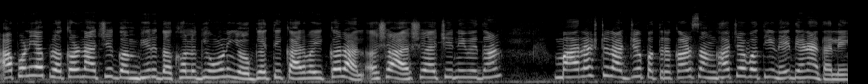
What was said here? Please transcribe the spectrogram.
आपण या प्रकरणाची गंभीर दखल घेऊन योग्य ती कारवाई कराल अशा आशयाचे निवेदन महाराष्ट्र राज्य पत्रकार संघाच्या वतीने देण्यात आले.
